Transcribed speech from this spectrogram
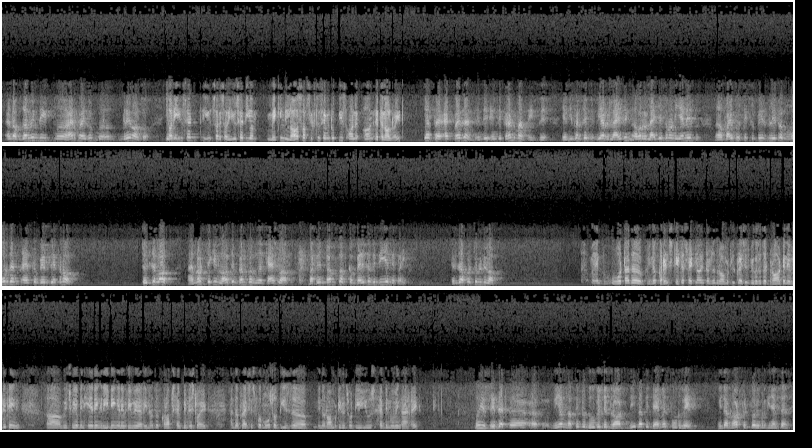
and observing the uh, higher price of uh, grain also. Sorry, you said you, sorry, sorry. You said you are making loss of six to seven rupees on on ethanol, right? Yes, at present in the in the current month, if, if you can say we are realizing our realization on ENA is uh, five to six rupees liter more than as compared to the ethanol. So it is a loss. I am not taking loss in terms of cash loss, but in terms of comparison with the ENA price. It is an opportunity loss. And what are the you know current status right now in terms of the raw material prices because of the drought and everything, uh, which we have been hearing, reading, and everywhere. You know the crops have been destroyed, and the prices for most of these uh, you know raw materials what you use have been moving higher, right? No, you see that uh, uh we have nothing to do with the drought. These are the damaged food grains which are not fit for human consumption.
